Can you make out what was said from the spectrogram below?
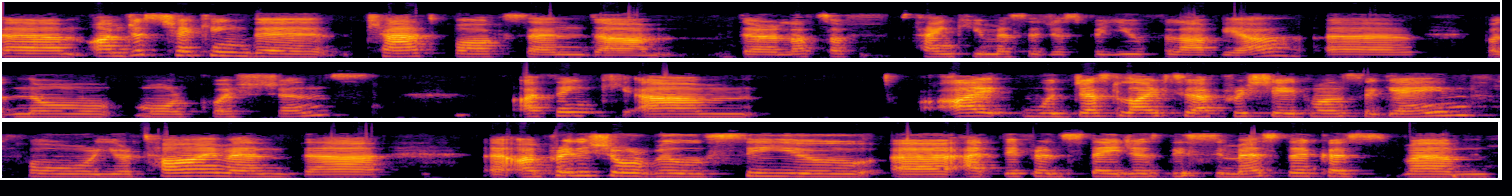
um, I'm just checking the chat box and um, there are lots of thank you messages for you, Flavia, uh, but no more questions. I think um, I would just like to appreciate once again for your time and uh, I'm pretty sure we'll see you uh, at different stages this semester because um,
